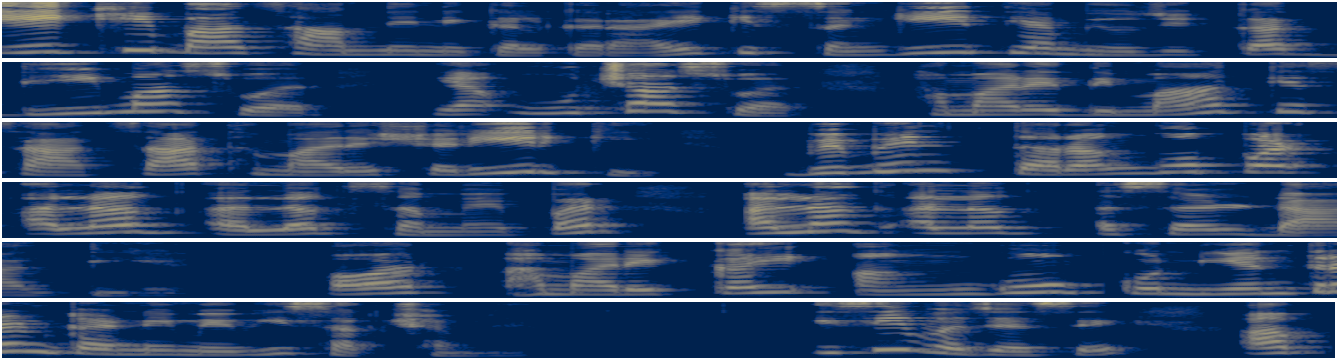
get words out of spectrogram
एक ही बात सामने निकल कर आई कि संगीत या म्यूज़िक का धीमा स्वर या ऊँचा स्वर हमारे दिमाग के साथ साथ हमारे शरीर की विभिन्न तरंगों पर अलग अलग समय पर अलग अलग असर डालती है और हमारे कई अंगों को नियंत्रण करने में भी सक्षम है। इसी वजह से अब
